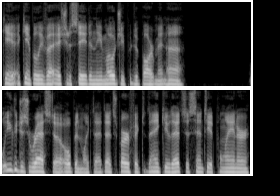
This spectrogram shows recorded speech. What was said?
can't I can't believe I, I should have stayed in the emoji department, huh? Well, you could just rest uh, open like that. That's perfect. Thank you. That's a sentient planner.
